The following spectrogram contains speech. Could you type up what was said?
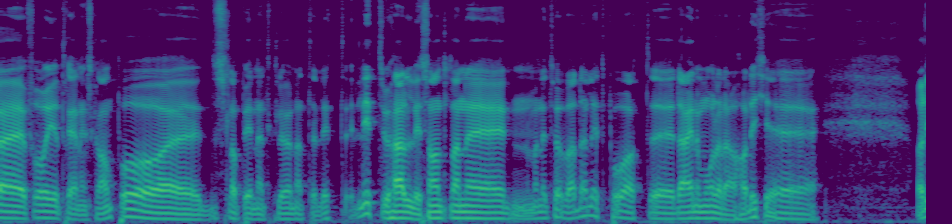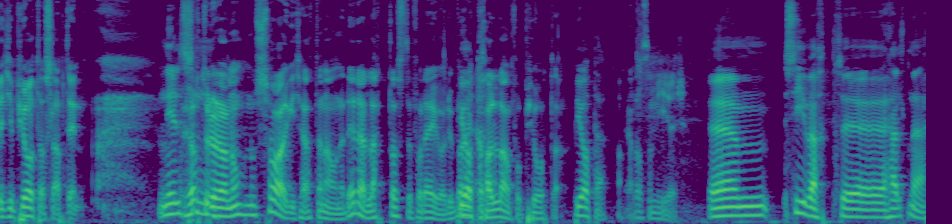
eh, forrige treningskamp og eh, slapp inn et klønete. Litt, litt uheldig, sant? Men, men jeg tør vedde litt på at det ene målet der hadde ikke Hadde ikke Pjotr sluppet inn. Nilsen Hørte du det nå? Nå sa jeg ikke etternavnet. Det er det letteste for deg. Og du bare Pjotr. kaller han for Pjotr. Pjotr. Akkurat som vi gjør. Um, Sivert uh, Heltene,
